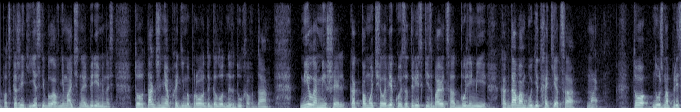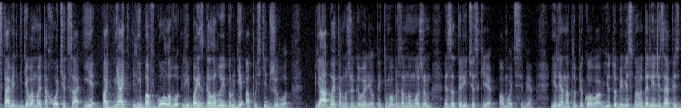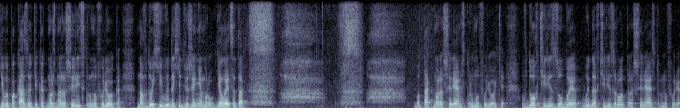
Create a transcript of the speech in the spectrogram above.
Подскажите, если была внематочная беременность, то также необходимы проводы голодных духов? Да. Мила Мишель, как помочь человеку эзотерически избавиться от булимии? Когда вам будет хотеться, ну, то нужно представить, где вам это хочется, и поднять либо в голову, либо из головы и груди опустить в живот. Я об этом уже говорил. Таким образом мы можем эзотерически помочь себе. Елена Тупикова. В ютубе весной удалили запись, где вы показываете, как можно расширить струну фурёка. На вдохе и выдохе движением рук. Делается так. Вот так мы расширяем струну фурёки. Вдох через зубы, выдох через рот, расширяя струну фурёки.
